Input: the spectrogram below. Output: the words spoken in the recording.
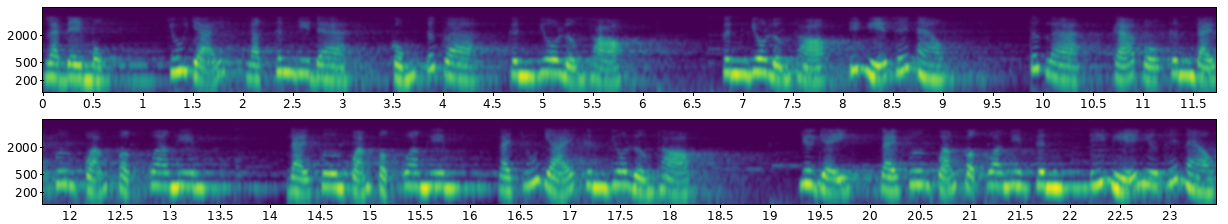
là đề mục, chú giải là kinh di đà cũng tức là kinh vô lượng thọ. Kinh vô lượng thọ ý nghĩa thế nào? Tức là cả bộ kinh Đại Phương Quảng Phật Hoa Nghiêm. Đại Phương Quảng Phật Hoa Nghiêm là chú giải kinh vô lượng thọ. Như vậy, Đại Phương Quảng Phật Hoa Nghiêm Kinh ý nghĩa như thế nào?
